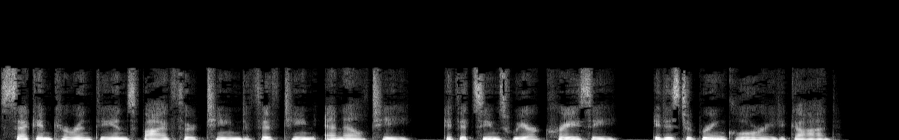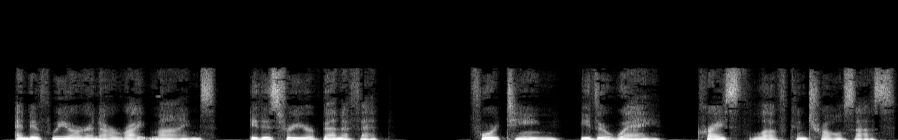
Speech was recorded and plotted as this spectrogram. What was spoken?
2 Corinthians 5:13 15 NLT If it seems we are crazy, it is to bring glory to God. And if we are in our right minds, it is for your benefit. 14 Either way, Christ's love controls us.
